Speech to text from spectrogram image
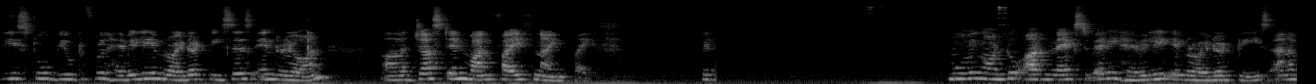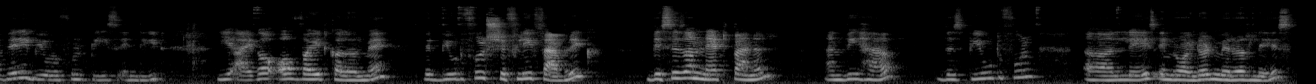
These two beautiful heavily embroidered pieces in rayon uh, just in 1595. Moving on to our next very heavily embroidered piece and a very beautiful piece indeed. ये आएगा off white color में with beautiful schiffli fabric. This is a net panel and we have this beautiful uh, lace embroidered mirror lace.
